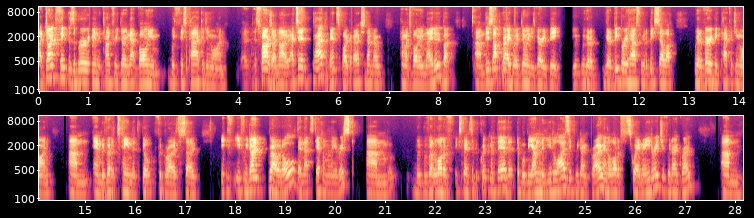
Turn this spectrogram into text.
I don't think there's a brewery in the country doing that volume with this packaging line. as far as I know, actually, perhaps BentSpoke. I actually don't know how much volume they do, but um, this upgrade we're doing is very big. We, have got a we've got a big brew house, we've got a big cellar, we've got a very big packaging line, um, and we've got a team that's built for growth. So if if we don't grow at all, then that's definitely a risk. Um, we, have got a lot of expensive equipment there that, that will be underutilized if we don't grow, and a lot of square meterage if we don't grow. Um,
